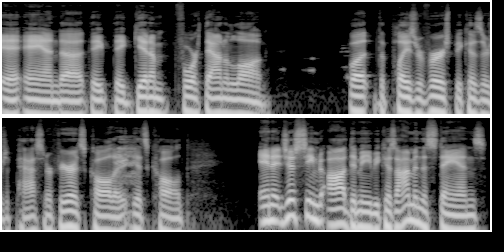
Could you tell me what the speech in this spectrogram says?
and uh, they they get them fourth down and long, but the play's reversed because there's a pass interference call that gets called, and it just seemed odd to me because I'm in the stands.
